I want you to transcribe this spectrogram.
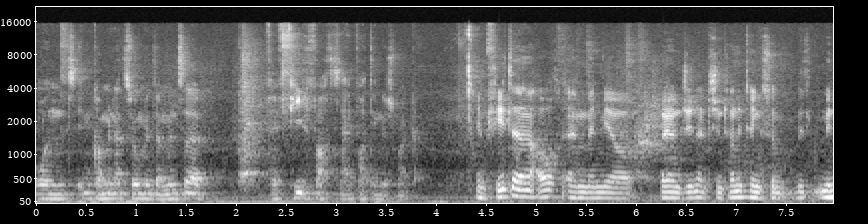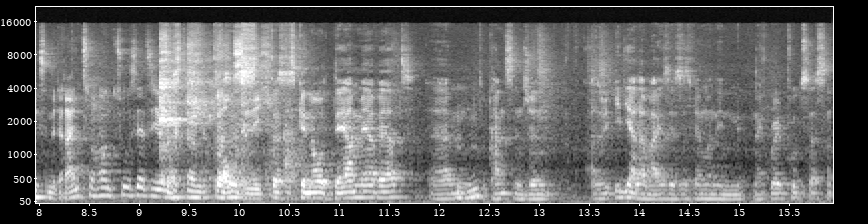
und in Kombination mit der Minze vervielfacht es einfach den Geschmack. Empfiehlt ihr dann auch, ähm, wenn wir euren Gin als Gin Tonic trinken, so Minze mit reinzuhauen zusätzlich oder ist dann Das ist, nicht? das ist genau der Mehrwert. Ähm, Du kannst den Gin, also idealerweise ist es, wenn man ihn mit einer Grapefruit-Zesse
